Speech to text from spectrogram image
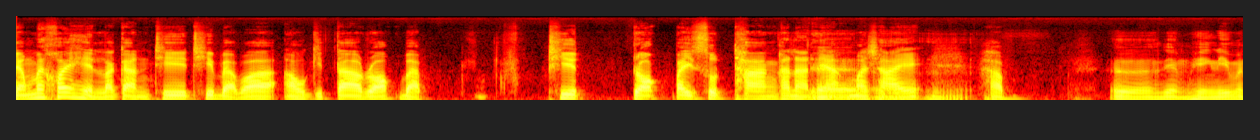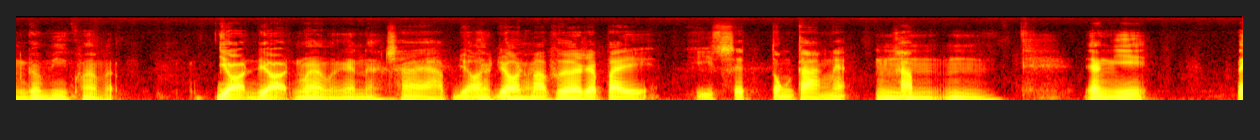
ยังไม่ค่อยเห็นละกันที่ที่แบบว่าเอากีตาร์ร็อกแบบที่ ร็อกไปสุดทางขนาดเนี้ยเออมาใช้เออครับ เอออย่างเพลงนี้มันก็มีความแบบหยอดหยอดมาเหมือนกันนะใช่ครับหยอดหยอดหยอดหยอดมาเพื่อจะไปอีเซตตรงกลางเนี่ยอืมครับอืมอย่างนี้ใน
